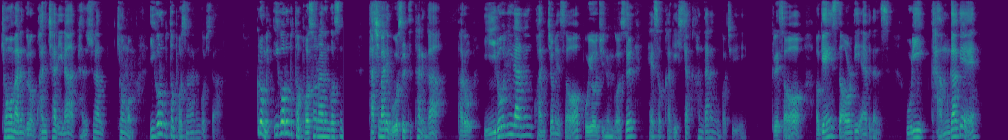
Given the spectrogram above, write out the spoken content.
경험하는 그런 관찰이나 단순한 경험, 이거로부터 벗어나는 것이다. 그러면 이거로부터 벗어나는 것은 다시 말해 무엇을 뜻하는가? 바로 이론이라는 관점에서 보여지는 것을 해석하기 시작한다는 거지. 그래서 against all the evidence, 우리 감각의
